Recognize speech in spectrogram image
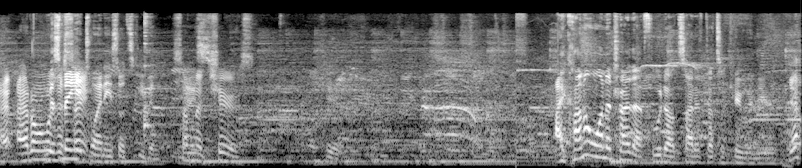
I, I don't know what Let's make it 20 so it's even. So I'm Nice. gonna cheers. I kind of want to try that food outside if that's okay with you. Yeah.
